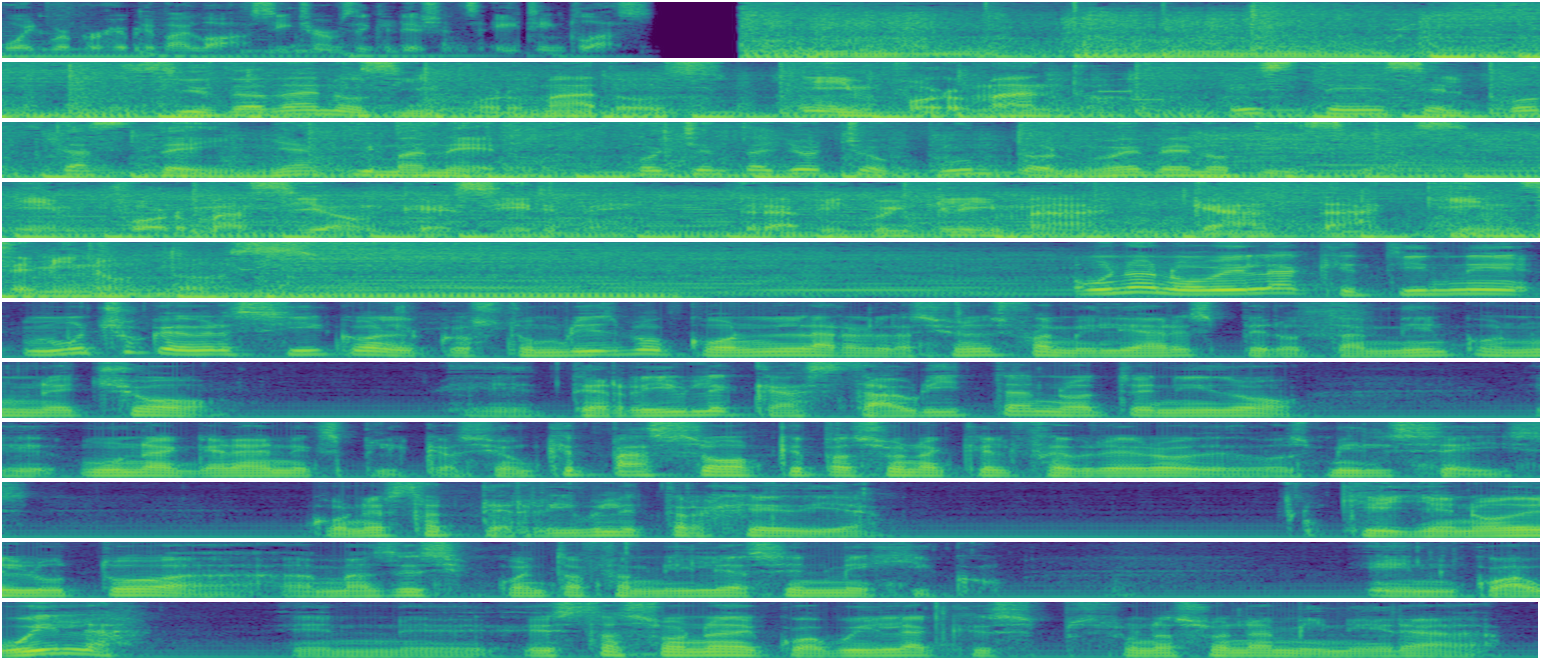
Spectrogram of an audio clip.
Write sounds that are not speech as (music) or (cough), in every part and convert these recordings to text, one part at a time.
Void were prohibited by law. See terms and conditions. 18 plus. Ciudadanos informados, informando. Este es el podcast de Iñaki Manero, 88.9 Noticias. Información que sirve. Tráfico y clima cada 15 minutos. Una novela que tiene mucho que ver, sí, con el costumbrismo, con las relaciones familiares, pero también con un hecho eh, terrible que hasta ahorita no ha tenido eh, una gran explicación. ¿Qué pasó? ¿Qué pasó en aquel febrero de 2006 con esta terrible tragedia que llenó de luto a, más de 50 familias en México? En Coahuila, en eh, esta zona de Coahuila, que es pues, una zona minera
